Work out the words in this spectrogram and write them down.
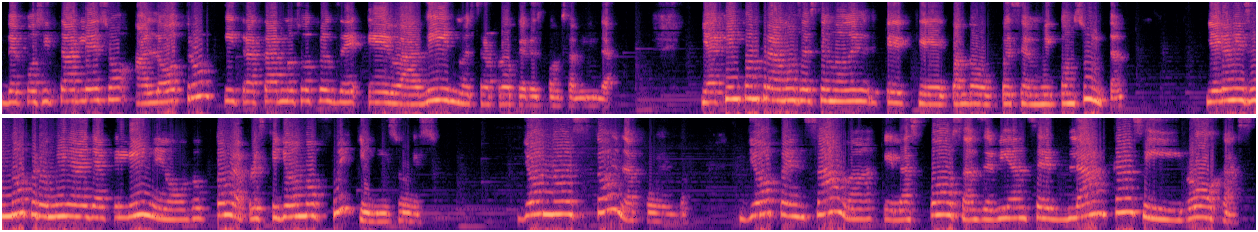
depositarle eso al otro y tratar nosotros de evadir nuestra propia responsabilidad. Y aquí encontramos este uno de que, cuando pues en mi consulta llegan y dicen, no, pero mira, Jacqueline o doctora, pero es que yo no fui quien hizo eso. Yo no estoy de acuerdo. Yo pensaba que las cosas debían ser blancas y rojas,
